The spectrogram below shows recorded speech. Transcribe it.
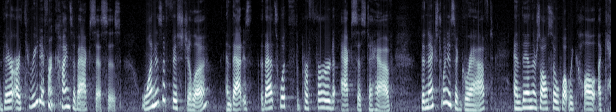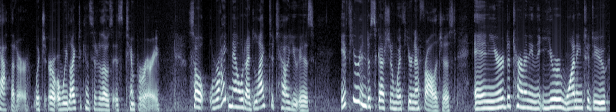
there are three different kinds of accesses. One is a fistula, and that is that's what's the preferred access to have. The next one is a graft, and then there's also what we call a catheter, which or, or we like to consider those as temporary. So right now what I'd like to tell you is if you're in discussion with your nephrologist and you're determining that you're wanting to do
